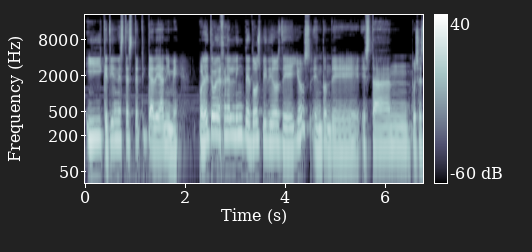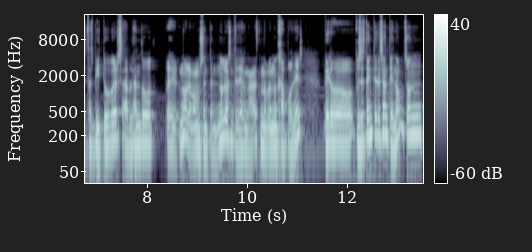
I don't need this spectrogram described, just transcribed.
y que tienen esta estética de anime. Por ahí te voy a dejar el link de dos videos de ellos en donde están pues estas VTubers hablando, eh, no, le vamos a no le vas a entender nada, están hablando en japonés, pero pues está interesante, ¿no? Son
